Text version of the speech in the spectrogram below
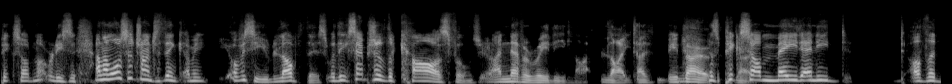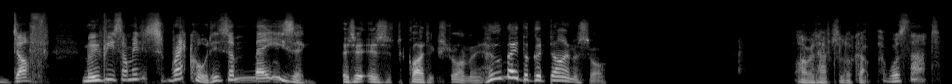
Pixar not released it. And I'm also trying to think. I mean, obviously, you love this, with the exception of the Cars films, which I never really li- liked. I, No, has no. Pixar made any other Duff movies? I mean, its record is amazing. It is quite extraordinary. Who made The Good Dinosaur? I would have to look up. Was that?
